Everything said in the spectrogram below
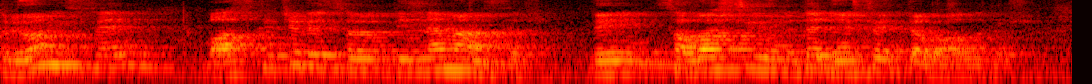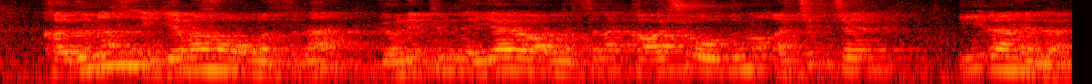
Kreon ise baskıcı ve söz dinlemezdir ve savaşçı yönü de nefretle bağlıdır. Kadının egemen olmasına, yönetimde yer almasına karşı olduğunu açıkça ilan eder.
